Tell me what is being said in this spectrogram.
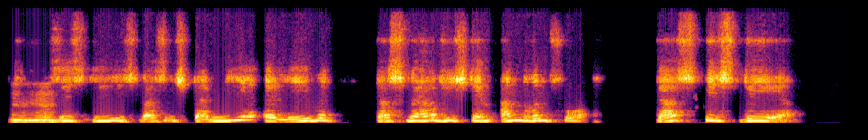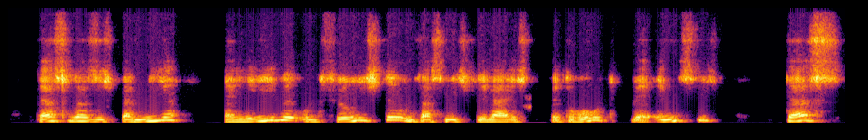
Mhm. Das ist dieses, was ich bei mir erlebe, das werfe ich dem anderen vor. Das ist der. Das, was ich bei mir erlebe und fürchte und was mich vielleicht bedroht, beängstigt, das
